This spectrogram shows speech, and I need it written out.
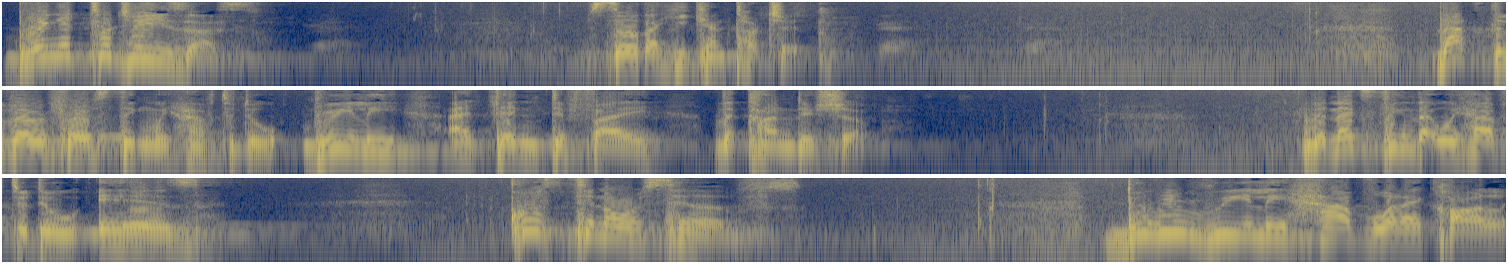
bring it to Jesus so that He can touch it. That's the very first thing we have to do. Really identify the condition. The next thing that we have to do is question ourselves do we really have what I call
